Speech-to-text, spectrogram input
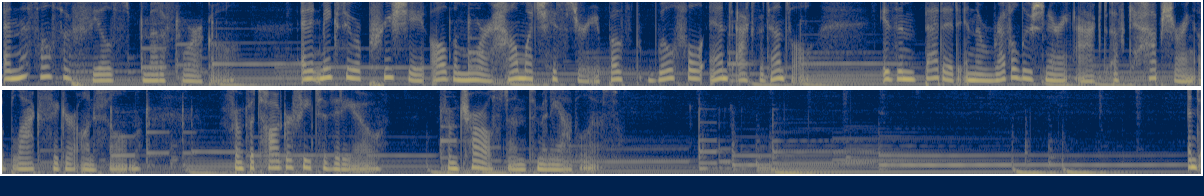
And this also feels metaphorical, and it makes you appreciate all the more how much history, both willful and accidental, is embedded in the revolutionary act of capturing a black figure on film. From photography to video, from Charleston to Minneapolis. And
